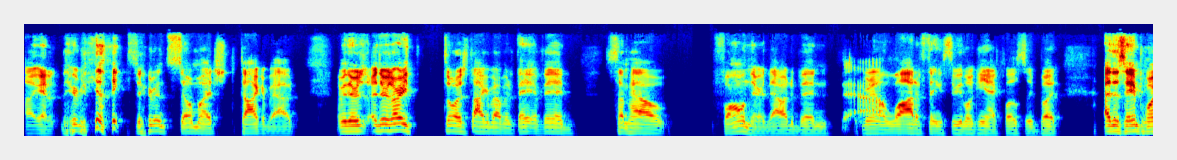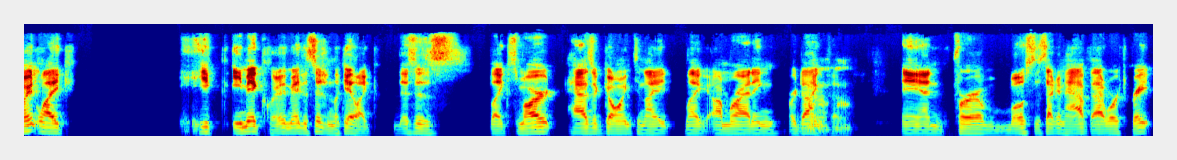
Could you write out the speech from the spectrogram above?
again. There'd be like there'd been so much to talk about. I mean, there's there's already so much to talk about, but if they if they had somehow fallen there, that would have been, been a lot of things to be looking at closely. But at the same point, like he he made clearly made a decision. Okay, like this is like smart has it going tonight. Like I'm riding or dying with him. Mm-hmm. And for most of the second half, that worked great.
